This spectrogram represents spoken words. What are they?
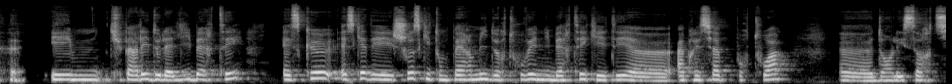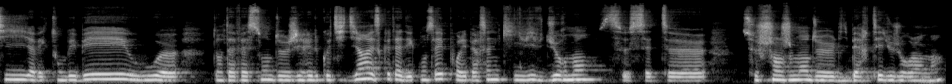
et hum, tu parlais de la liberté. Est-ce que est-ce qu'il y a des choses qui t'ont permis de retrouver une liberté qui était euh, appréciable pour toi euh, dans les sorties avec ton bébé ou euh, dans ta façon de gérer le quotidien? Est-ce que tu as des conseils pour les personnes qui vivent durement ce, cette, ce changement de liberté du jour au lendemain?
